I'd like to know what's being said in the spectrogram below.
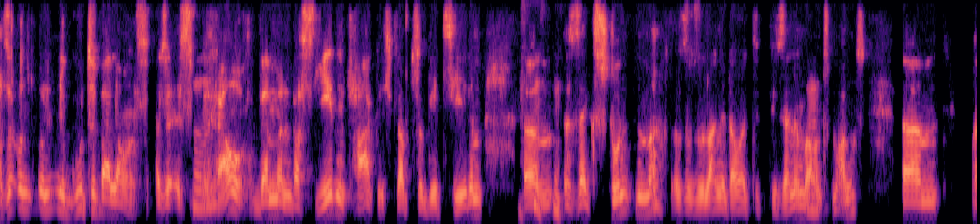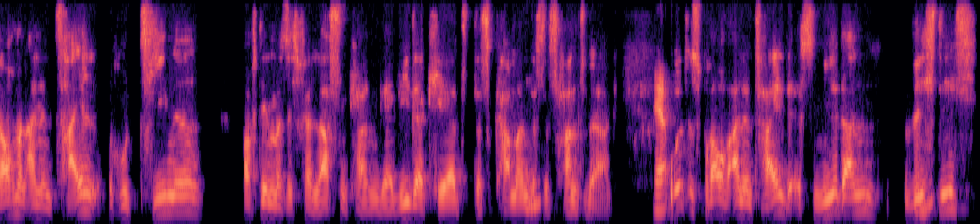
Also und, und eine gute Balance. Also es mhm. braucht, wenn man was jeden Tag, ich glaube, so geht es jedem, ähm, sechs Stunden macht, also so lange dauert die Sendung bei mhm. uns morgens, ähm, braucht man einen Teil Routine, auf den man sich verlassen kann, der wiederkehrt. Das kann man, mhm. das ist Handwerk. Ja. Und es braucht einen Teil, der ist mir dann mhm. wichtig,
